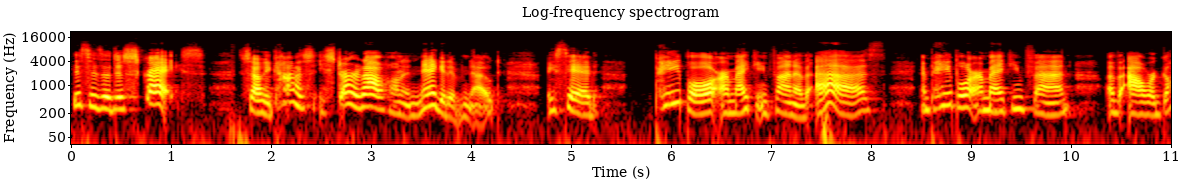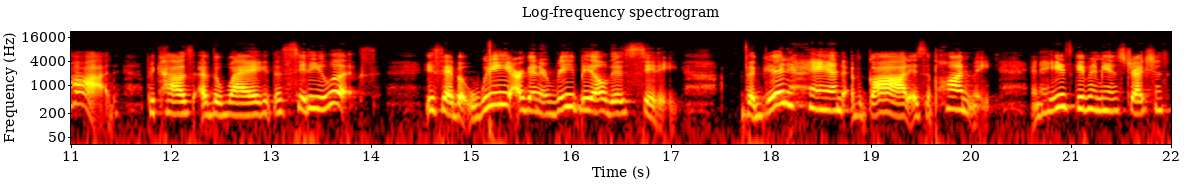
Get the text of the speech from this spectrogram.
This is a disgrace. So he kind of he started off on a negative note. He said, People are making fun of us and people are making fun of our God because of the way the city looks. He said, But we are going to rebuild this city. The good hand of God is upon me, and He's given me instructions.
